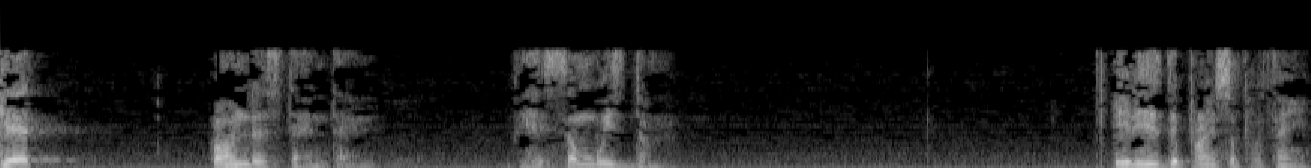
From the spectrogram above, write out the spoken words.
get understanding. There's some wisdom. It is the principal thing.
